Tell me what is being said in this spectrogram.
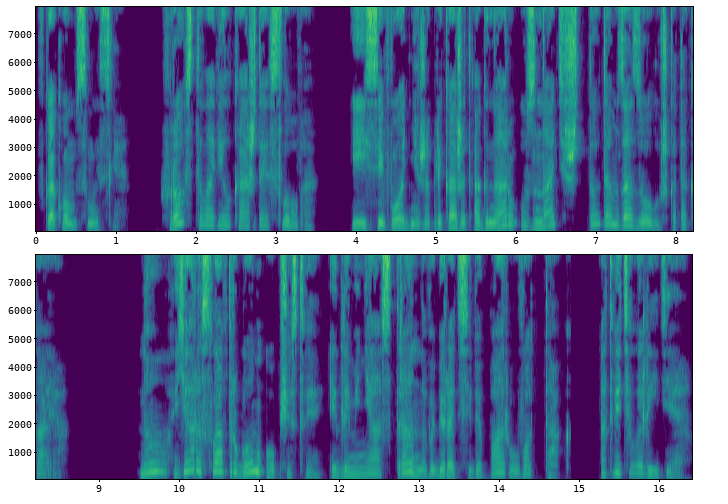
В каком смысле? Фрост ловил каждое слово. И сегодня же прикажет Агнару узнать, что там за Золушка такая. Но я росла в другом обществе, и для меня странно выбирать себе пару вот так, ответила Лидия.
